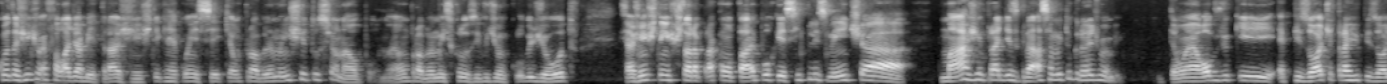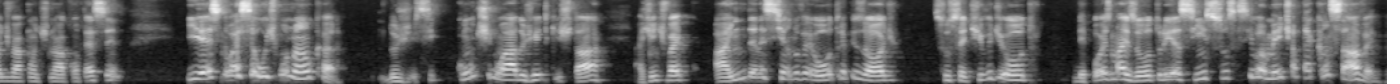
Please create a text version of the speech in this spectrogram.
Quando a gente vai falar de arbitragem, a gente tem que reconhecer que é um problema institucional, pô. Não é um problema exclusivo de um clube ou de outro. Se a gente tem história para contar, é porque simplesmente a margem para desgraça é muito grande, meu amigo. Então é óbvio que episódio atrás de episódio vai continuar acontecendo. E esse não vai ser o último, não, cara. Do, se continuar do jeito que está, a gente vai ainda nesse ano ver outro episódio, suscetível de outro, depois mais outro, e assim sucessivamente até cansar, velho.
